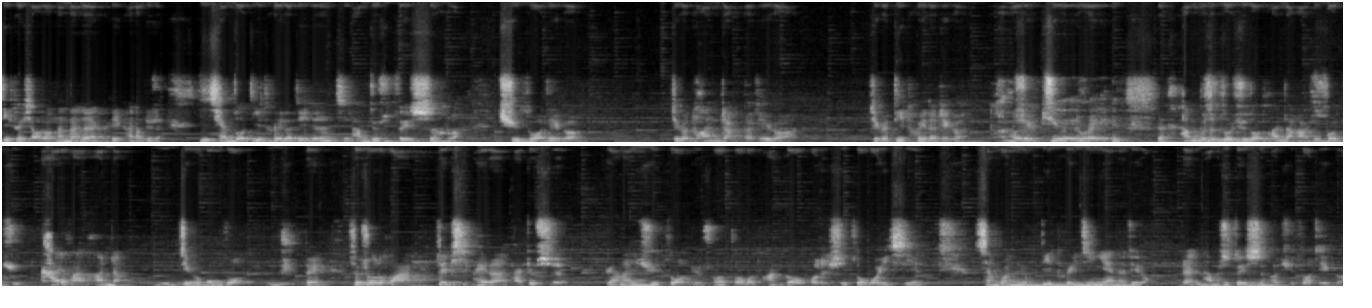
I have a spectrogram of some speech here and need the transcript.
地推销售。那大家可以看到，就是以前做地推的这些人，其实他们就是最适合去做这个这个团长的这个这个地推的这个同学。居委会，对他们不是做去做团长，而是说去开发团长这个工作。嗯对，所以说的话，最匹配的那就是原来去做，比如说做过团购，或者是做过一些相关这种地推经验的这种人，他们是最适合去做这个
